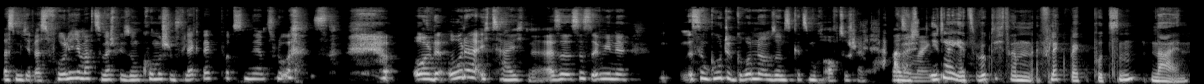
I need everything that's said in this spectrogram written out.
was mich etwas fröhlicher macht, zum Beispiel so einen komischen Fleck wegputzen, der im Flur ist. Und, oder ich zeichne. Also es ist irgendwie eine, es sind gute Gründe, um so ein Skizzenbuch aufzuschreiben. Also Aber steht da jetzt wirklich drin Fleck wegputzen? Nein.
